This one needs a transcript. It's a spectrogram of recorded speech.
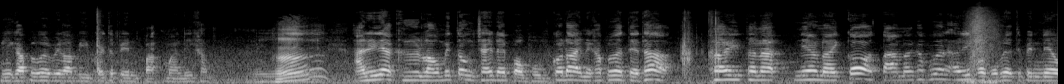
นี่ครับเพื่อนๆเวลาบีบก็จะเป็นประมาณนี้ครับ นี่อันนี้เนี่ยคือเราไม่ต้องใช้ไดร์เป่าผมก็ได้นะครับเพื่อนๆแต่ถ้าใครถนัดแนวไหนก็ตามนั้นครับเพื่อนอันนี้ของผมเนี่ยจะเป็นแนว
